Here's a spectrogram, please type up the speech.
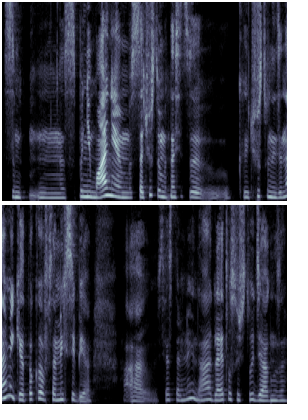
с, с пониманием, с сочувствием относиться э, к чувственной динамике только в самих себе. А все остальные, да, для этого существуют диагнозы.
